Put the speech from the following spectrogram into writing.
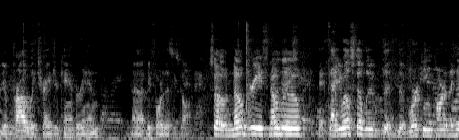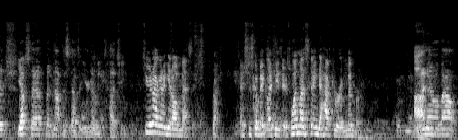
You'll probably trade your camper in uh, before this is gone. So no grease, no lube. Now you will still lube the, the working part of the hitch Yep. stuff, but not the stuff that you're gonna be touching. So you're not gonna get all messy. Right. It's just gonna make life easier. It's one less thing to have to remember. I know about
